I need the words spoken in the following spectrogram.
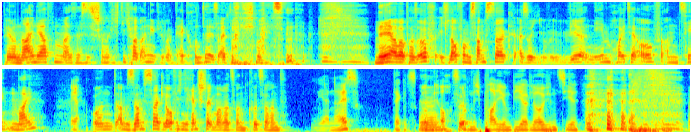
Peronalnerven, also das ist schon richtig hart angegriffen. Berg runter ist einfach nicht meins. nee, aber pass auf, ich laufe am Samstag, also wir nehmen heute auf am 10. Mai ja. und am Samstag laufe ich einen Rennsteigmarathon, kurzerhand. Ja, nice. Da gibt es Ja, auch so- ordentlich Party und Bier, glaube ich, im Ziel. Äh,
